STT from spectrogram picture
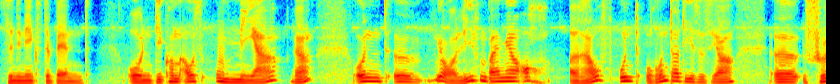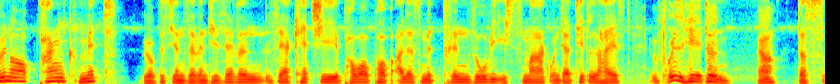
sind die nächste Band. Und die kommen aus Umeå, ja. Und äh, ja, liefen bei mir auch rauf und runter dieses Jahr. Äh, schöner Punk mit ja, bisschen 77, sehr catchy, Powerpop, alles mit drin, so wie ich's mag. Und der Titel heißt Friheden. Ja, das,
